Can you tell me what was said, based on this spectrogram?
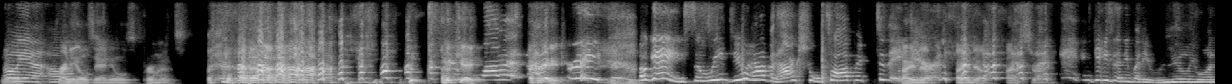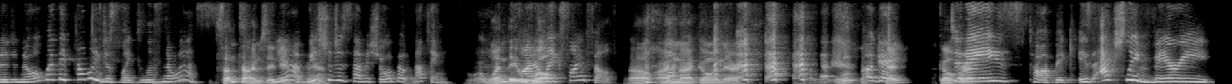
you Oh know, yeah. Oh. Perennials, annuals, permanents. okay. Love it. Right. Great. Okay, so we do have an actual topic today, I know. I know. I'm sorry. In case anybody really wanted to know, but they probably just like to listen to us. Sometimes they do. Yeah, we should just have a show about nothing. One day we Kind of will. like Seinfeld. Oh, I'm not going there. Well, okay. Go. Today's topic is actually very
